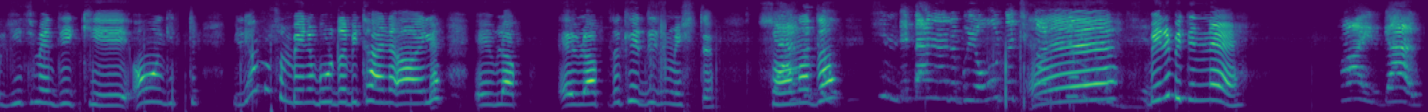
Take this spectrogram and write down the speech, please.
Gitmedi ki. Ama gitti. Biliyor musun beni burada bir tane aile evlat evlatlık edilmişti. Sonra Gel da. Şimdi ben arabayı orada ee, çıkartıyorum. sizi. beni bir dinle. Hayır gel.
